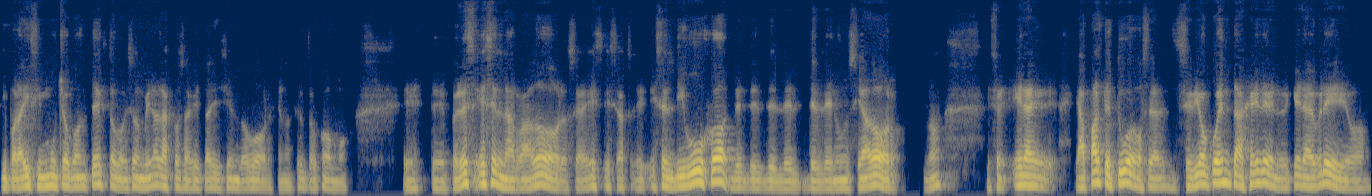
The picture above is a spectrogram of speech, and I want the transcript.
y por ahí sin mucho contexto, como dicen, mirá las cosas que está diciendo Borges, ¿no es cierto? ¿Cómo? Este, pero es, el narrador, o sea, es, el dibujo del denunciador, ¿no? Era, y aparte tuvo, o sea, se dio cuenta Heidegger de que era hebreo,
